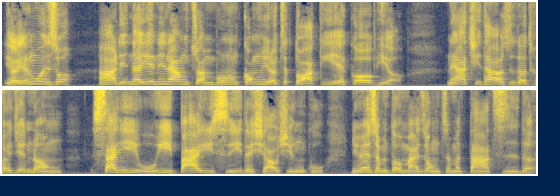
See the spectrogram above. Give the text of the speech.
有人问说啊，林和燕，你两专门公益了这大基的股票，人家其他老师都推荐那种三亿、五亿、八亿、十亿的小型股，你为什么都买这种这么大只的？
